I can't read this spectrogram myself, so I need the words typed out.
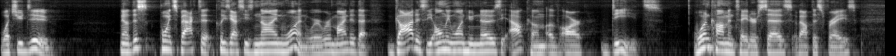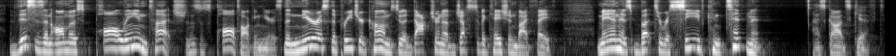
what you do. Now, this points back to Ecclesiastes 9 1, where we're reminded that God is the only one who knows the outcome of our deeds. One commentator says about this phrase this is an almost Pauline touch. This is Paul talking here. It's the nearest the preacher comes to a doctrine of justification by faith. Man has but to receive contentment as God's gift.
